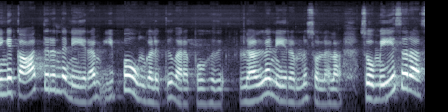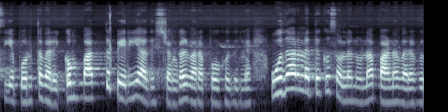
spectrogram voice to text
நீங்கள் காத்திருந்த நேரம் இப்போ உங்களுக்கு வரப்போகுது. நல்ல நேரம்னு சொல்லலாம். ஸோ மேச ராசியை பொறுத்த வரைக்கும் பத்து பெரிய அதிர்ஷ்டங்கள் வரப்போகுதுங்க. உதாரணத்துக்கு சொல்லணும்னா பணவரவு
